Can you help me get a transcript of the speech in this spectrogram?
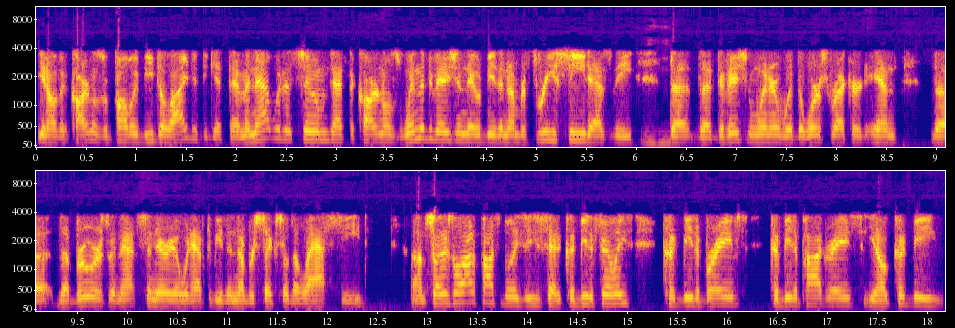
you know, the Cardinals would probably be delighted to get them, and that would assume that the Cardinals win the division. They would be the number three seed as the mm-hmm. the, the division winner with the worst record, and the the Brewers in that scenario would have to be the number six or the last seed. Um, so there's a lot of possibilities. As you said, it could be the Phillies, could be the Braves, could be the Padres. You know, could be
